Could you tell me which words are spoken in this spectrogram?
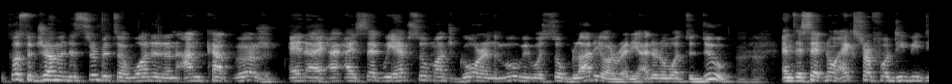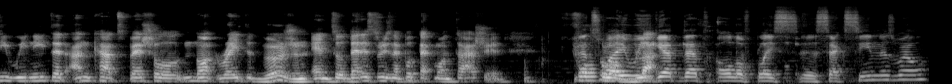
because the German distributor wanted an uncut version, and I, I, I said we have so much gore and the movie was so bloody already. I don't know what to do, and they said no extra for DVD. We need that uncut special, not rated version, and so that is the reason I put that montage in. That's why we blood. get that all of place uh, sex scene as well.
